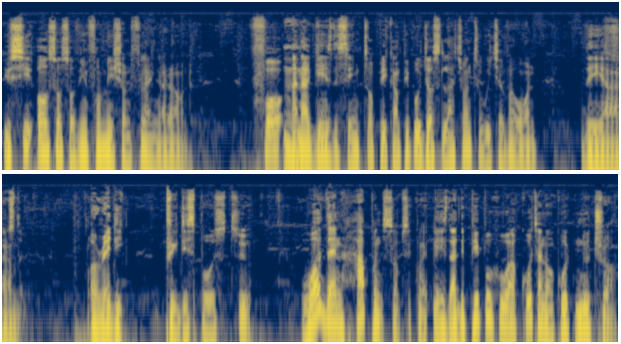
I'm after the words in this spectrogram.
you see all sorts of information flying around for Mm. and against the same topic and people just latch on to whichever one they are um, already predisposed to what then happens subsequently is that the people who are quote and unquote neutral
